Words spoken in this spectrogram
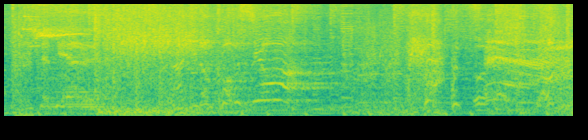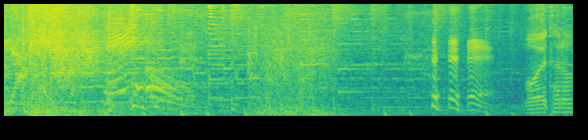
見せてやる凪の拳を! 燃えたろ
